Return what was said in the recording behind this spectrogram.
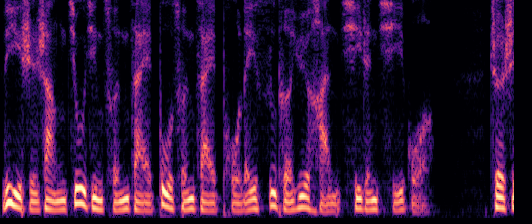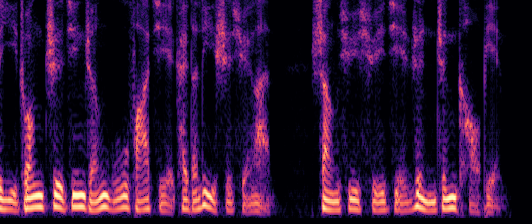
历史上究竟存在不存在普雷斯特约翰奇人奇国？这是一桩至今仍无法解开的历史悬案，尚需学界认真考辨。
